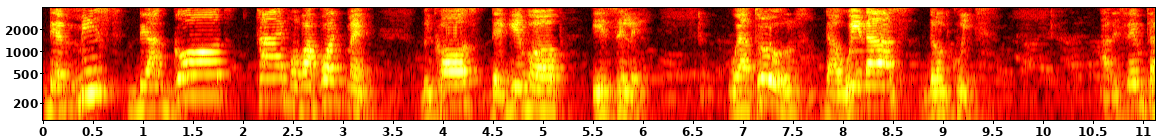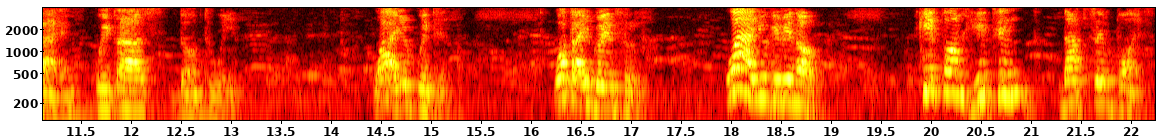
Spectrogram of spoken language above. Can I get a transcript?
They missed their God time of appointment because they give up easily. We are told that winners don't quit. At the same time, quitters don't win. Why are you quitting? What are you going through? Why are you giving up? Keep on hitting that same point.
